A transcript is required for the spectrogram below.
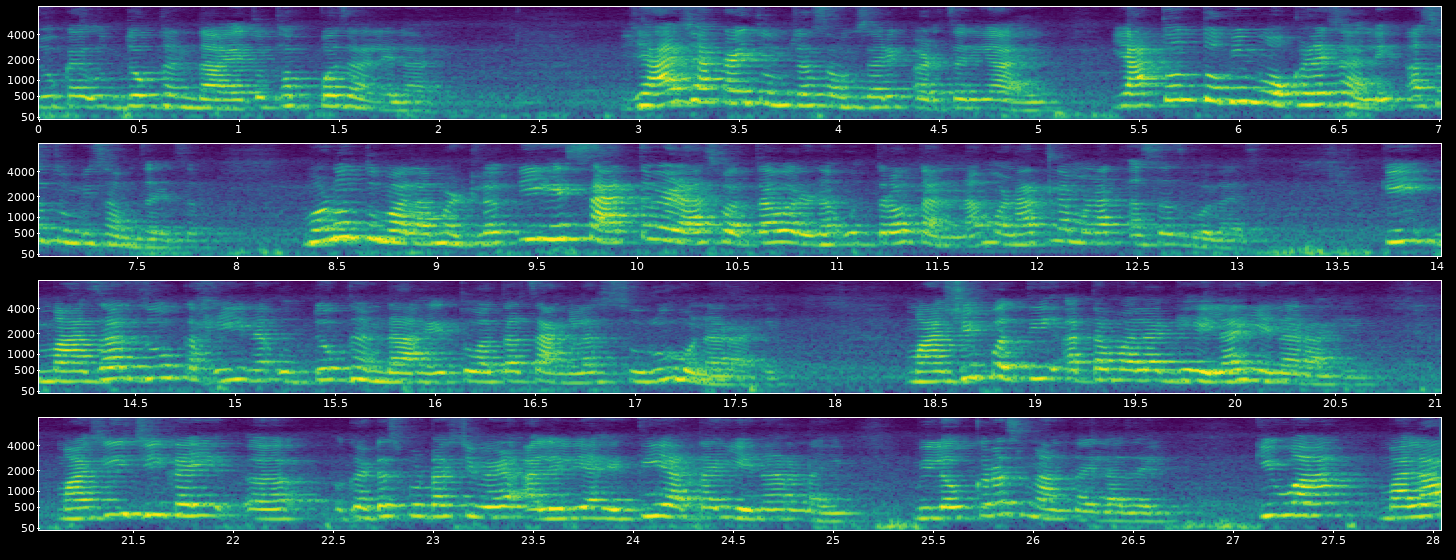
जो काही उद्योगधंदा आहे तो ठप्प झालेला आहे. ह्या ज्या काही तुमच्या संसारिक अडचणी आहेत यातून तुम्ही मोकळे झाले असं तुम्ही समजायचं. म्हणून तुम्हाला म्हटलं की हे सात वेळा स्वतःवरनं उतरवताना मनातल्या मनात असंच बोलायचं. की माझा जो काही ना उद्योगधंदा आहे तो आता चांगला सुरू होणार आहे. माझे पती आता मला घ्यायला येणार आहे. माझी जी काही घटस्फोटाची वेळ आलेली आहे ती आता येणार नाही. मी लवकरच नांदायला जाईल. किंवा मला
